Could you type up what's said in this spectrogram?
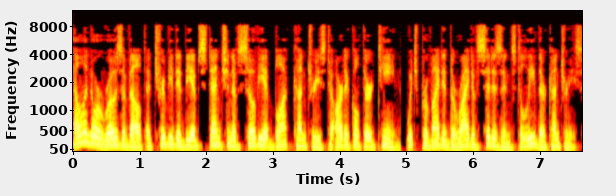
Eleanor Roosevelt attributed the abstention of Soviet bloc countries to Article 13, which provided the right of citizens to leave their countries.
